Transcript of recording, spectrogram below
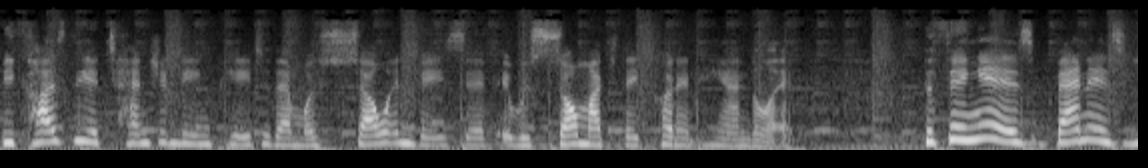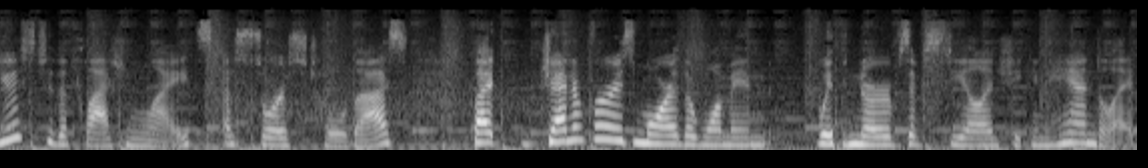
because the attention being paid to them was so invasive, it was so much they couldn't handle it. The thing is, Ben is used to the flashing lights, a source told us, but Jennifer is more the woman with nerves of steel and she can handle it.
